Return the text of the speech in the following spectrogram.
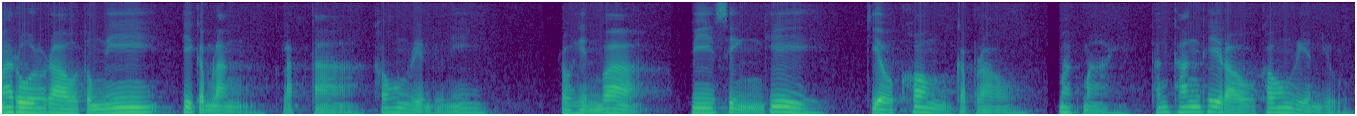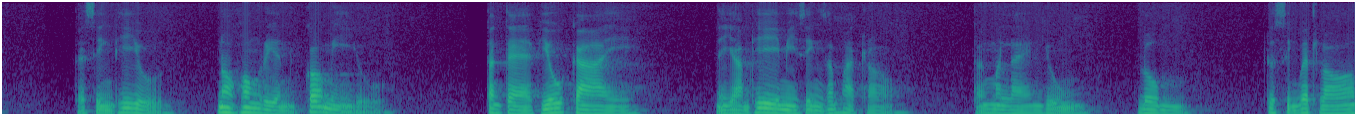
มารู้เราตรงนี้ที่กำลังหลับตาเข้าห้องเรียนอยู่นี้เราเห็นว่ามีสิ่งที่เกี่ยวข้องกับเรามากมาย ทั้งๆทที่เราเข้าห้องเรียนอยู่ แต่สิ่งที่อยู่นอกห้องเรียนก็มีอยู่ ตั้งแต่ผิวกาย ในยามที่มีสิ่งสัมผัสเรา ทั้งมแมลงยุง ลม หรือสิ่งแวดล้อม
